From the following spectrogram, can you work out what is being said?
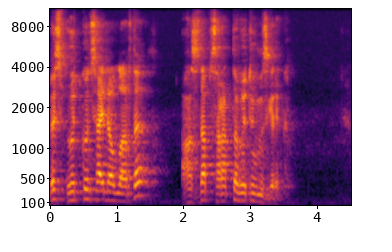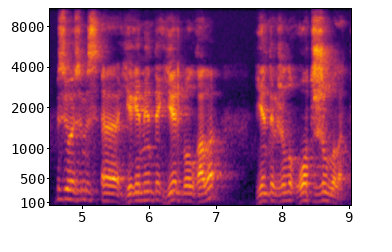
біз өткен сайлауларды аздап сараптап өтуіміз керек. Біз өзіміз ә, егеменді ел болғалы ендігі жылы 30 жыл болады.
